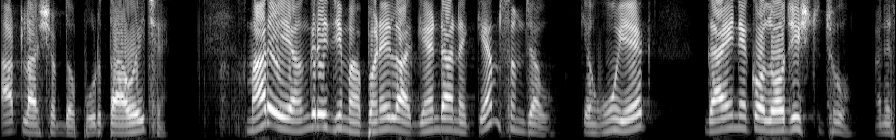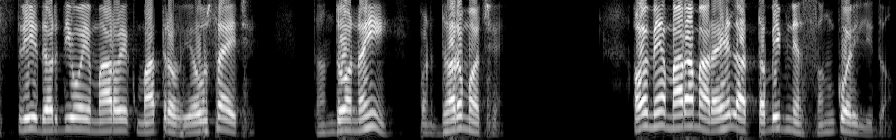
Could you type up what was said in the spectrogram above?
આટલા શબ્દો પૂરતા હોય છે. મારે એ અંગ્રેજીમાં ભણેલા ગેંડાને કેમ સમજાવું કે હું એક ગાયનેકોલોજિસ્ટ છું? અને સ્ત્રી દર્દીઓ એ મારો એક માત્ર વ્યવસાય છે. ધંધો નહીં, પણ ધર્મ છે. હવે મેં મારામાં રહેલા તબીબને સંકોરી લીધો.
